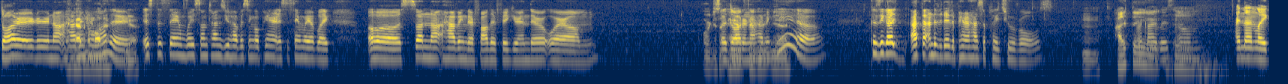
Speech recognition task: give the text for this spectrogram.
daughter not Like having, having her mother, mother. It's the same way sometimes you have a single parent. It's the same way of like a son not having their father figure in there or um or just a, a, daughter parent not having yeah. yeah. Cause they got at the end of the day, the parent has to play two roles Mm. I think. regardless. mhm. Um, and then like,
